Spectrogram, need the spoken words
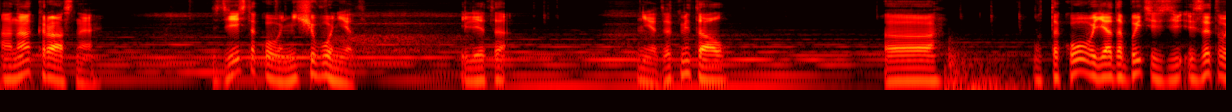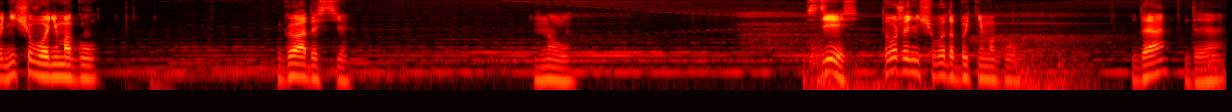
Она красная. Здесь такого ничего нет. Или это... Нет, это металл. А, Вот такого я добыть из, из этого ничего не могу. Гадости. Ну. Здесь тоже ничего добыть не могу. Да? Да.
